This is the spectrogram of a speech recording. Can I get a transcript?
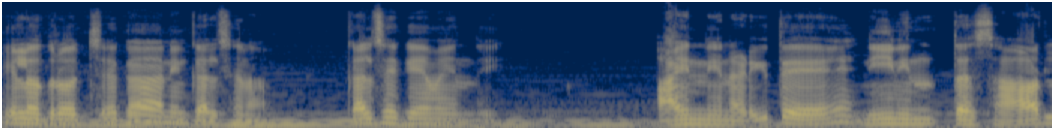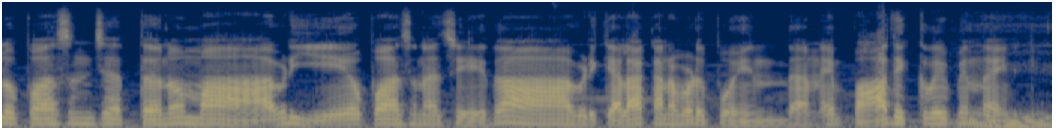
వీళ్ళిద్దరు వచ్చాక నేను కలిసాను కలిసాక ఏమైంది? ఆయన నేను అడిగితే నేను ఇంతసార్లు ఉపాసన చేస్తానో మా ఆవిడ ఏ ఉపాసన చేయదో ఆ ఎలా కనబడిపోయింది అనే బాధ ఎక్కువైపోయింది ఆయనకి.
